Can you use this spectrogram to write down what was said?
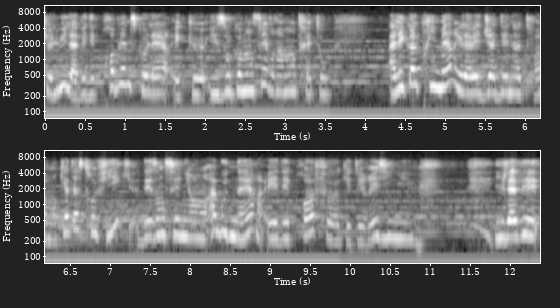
que lui, il avait des problèmes scolaires et qu'ils ont commencé vraiment très tôt. À l'école primaire, il avait déjà des notes vraiment catastrophiques, des enseignants à bout de nerfs et des profs qui étaient résignés. il avait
